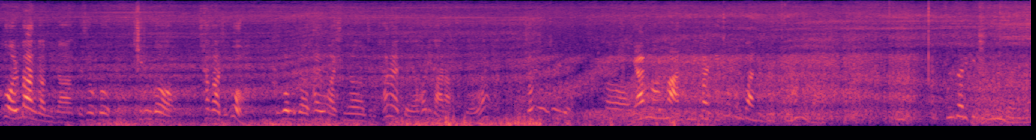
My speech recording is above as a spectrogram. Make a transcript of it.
그거 얼마 안 갑니다. 그래서 그 기른 거 사가지고 그걸로 다 사용하시면 좀 편할 거예요. 허리가 안 아프고. 저는 여기서 이거 어, 양이 얼마 안 되니까 이렇게 조금도 안 되고 이렇게 합니다. 둘다 이렇게 지르는 거예요.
